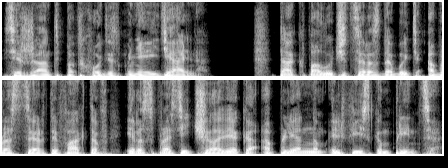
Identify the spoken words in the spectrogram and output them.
Сержант подходит мне идеально. Так получится раздобыть образцы артефактов и расспросить человека о пленном эльфийском принце.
